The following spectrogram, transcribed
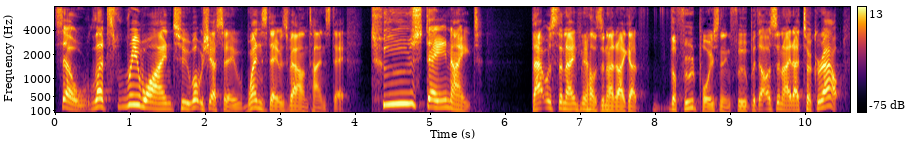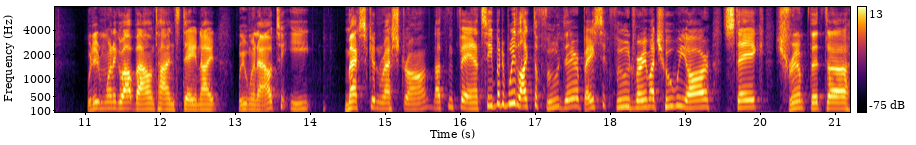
So let's rewind to what was yesterday? Wednesday was Valentine's Day. Tuesday night, that was the night. That was the night I got the food poisoning food, but that was the night I took her out. We didn't want to go out Valentine's Day night. We went out to eat. Mexican restaurant, nothing fancy, but we like the food there. Basic food, very much who we are. Steak, shrimp that uh,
